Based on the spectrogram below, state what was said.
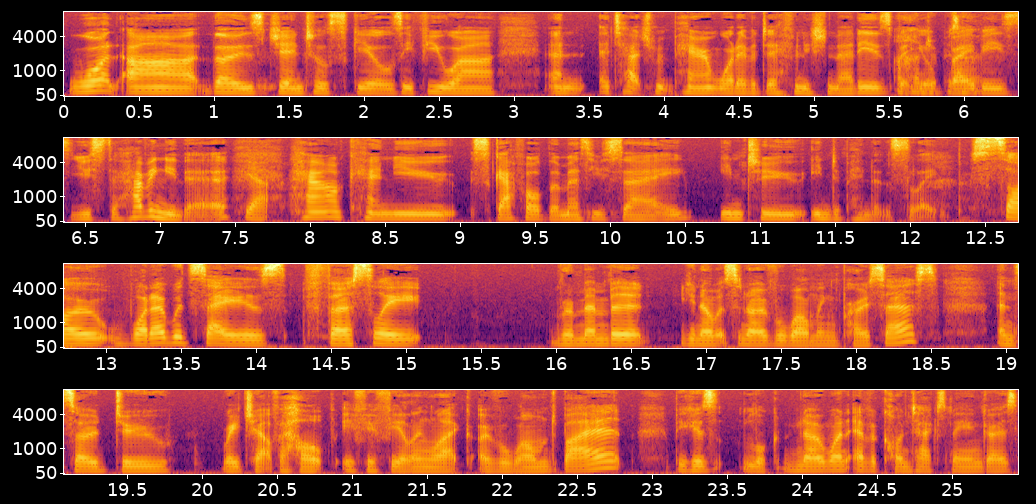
what are those gentle skills? If you are an attachment parent, whatever definition that is, but 100%. your baby's used to having you there, yeah. how can you scaffold them, as you say, into independent sleep? So what I would say is, firstly, remember, you know, it's an overwhelming process, and so do reach out for help if you're feeling like overwhelmed by it. Because look, no one ever contacts me and goes,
